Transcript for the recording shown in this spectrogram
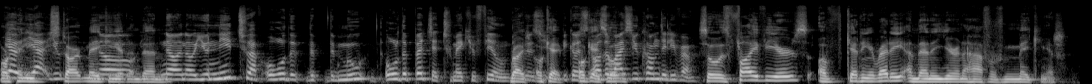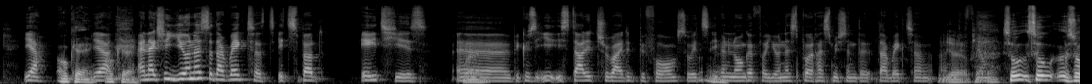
Or can you, start making no, it and then no no you need to have all the the, the mo- all the budget to make your film Right, because, okay, you, because okay, so otherwise it's- you can't deliver So it was five years of getting it ready and then a year and a half of making it. yeah Okay, yeah okay. and actually Jonas the director it's about eight years uh, Right. because he, he started to write it before so it's even longer for Jonas Poher Rasmussen the director of Yeah, the okay. film So, so, so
